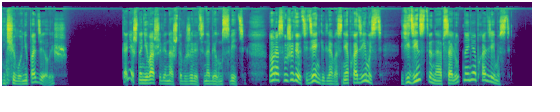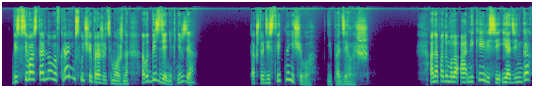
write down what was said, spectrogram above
Ничего не поделаешь. Конечно, не ваша вина, что вы живете на белом свете. Но раз вы живете, деньги для вас необходимость, единственная абсолютная необходимость. Без всего остального в крайнем случае прожить можно, а вот без денег нельзя. Так что действительно ничего не поделаешь. Она подумала о Микелисе и о деньгах,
